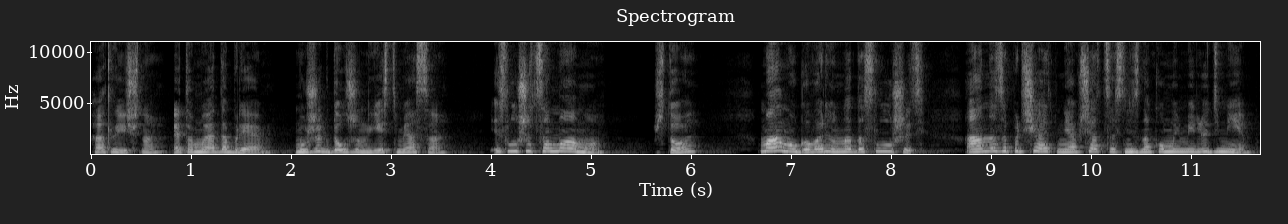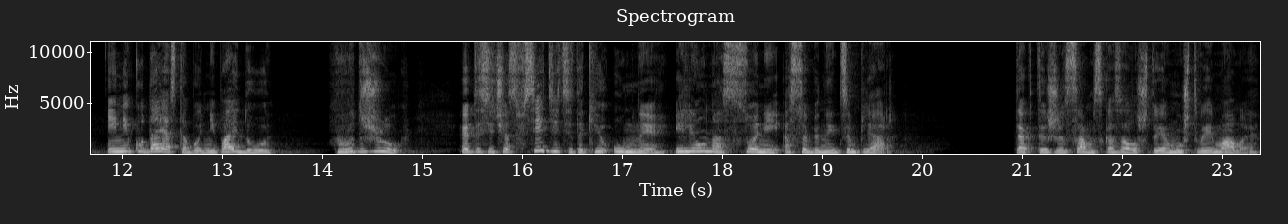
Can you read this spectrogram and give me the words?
Отлично, это мы одобряем. Мужик должен есть мясо. И слушаться маму. Что? Маму, говорю, надо слушать а она запрещает мне общаться с незнакомыми людьми. И никуда я с тобой не пойду». «Вот жук. Это сейчас все дети такие умные? Или у нас с Соней особенный экземпляр?» «Так ты же сам сказал, что я муж твоей мамы.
